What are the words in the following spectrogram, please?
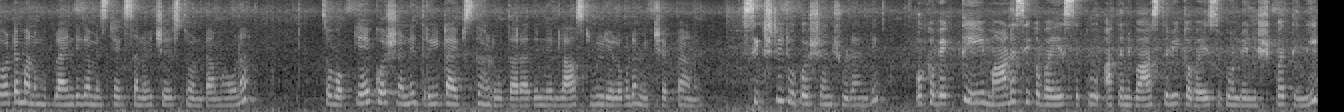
చోటే మనం బ్లైండ్గా మిస్టేక్స్ అనేవి చేస్తూ ఉంటాం అవునా? సో ఒకే క్వశ్చన్ని త్రీ టైప్స్గా అడుగుతారు. అది నేను లాస్ట్ వీడియోలో కూడా మీకు చెప్పాను. సిక్స్టీ టూ క్వశ్చన్ చూడండి. ఒక వ్యక్తి మానసిక వయస్సుకు అతని వాస్తవిక వయస్సుకు ఉండే నిష్పత్తిని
